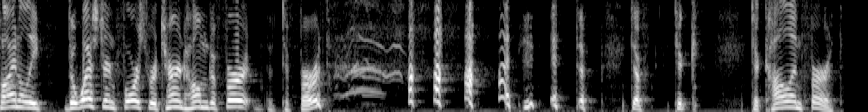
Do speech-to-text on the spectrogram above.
Finally, the Western force returned home to Firth. To Firth? to, to, to, to Colin Firth.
